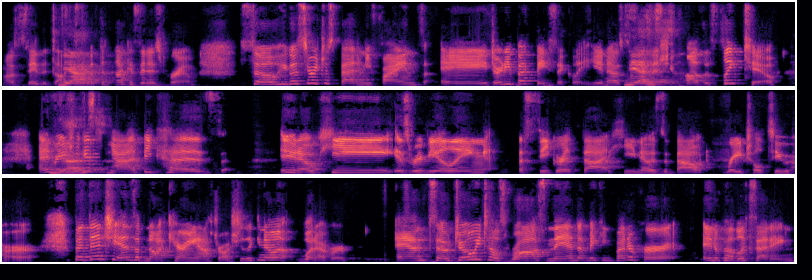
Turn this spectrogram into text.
I was gonna say the duck, Yeah. but the duck is in his room. So he goes to Rachel's bed and he finds a dirty book, basically, you know, something Yes. that she falls asleep to. And Rachel Yes. gets mad because, you know, he is revealing a secret that he knows about Rachel to her. But then she ends up not caring after all. She's like, you know what? Whatever. And so Joey tells Ross, and they end up making fun of her in a public setting.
